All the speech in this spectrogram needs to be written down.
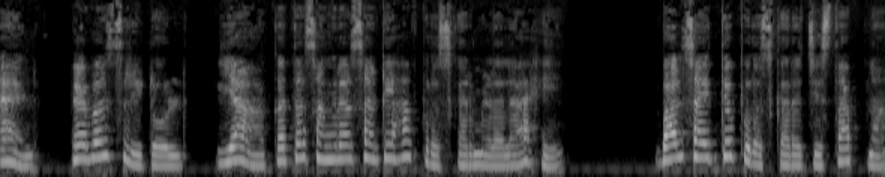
and fables retold या कथासंग्रहासाठी हा पुरस्कार मिळाला आहे. बालसाहित्य पुरस्काराची स्थापना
